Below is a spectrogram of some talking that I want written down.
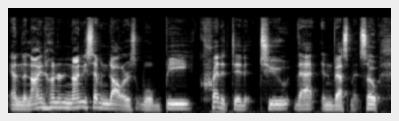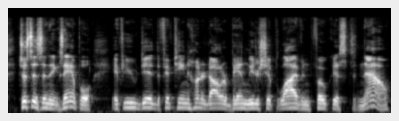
and the $997 will be credited to that investment. So, just as an example, if you did the $1,500 band leadership live and focused now,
